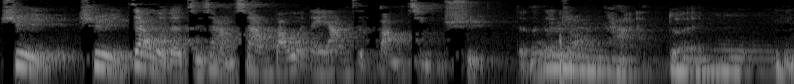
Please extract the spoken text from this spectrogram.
去去在我的职场上把我的样子放进去的那个状态。对，嗯，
